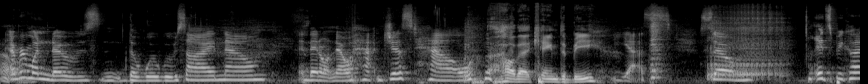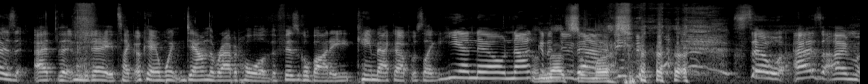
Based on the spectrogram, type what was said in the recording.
Oh. Everyone knows the woo woo side now, and they don't know how, just how How that came to be? Yes. So It's because at the end of the day, it's like, okay, I went down the rabbit hole of the physical body, came back up, was like, yeah, no, not gonna Not do so that. so as I'm,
